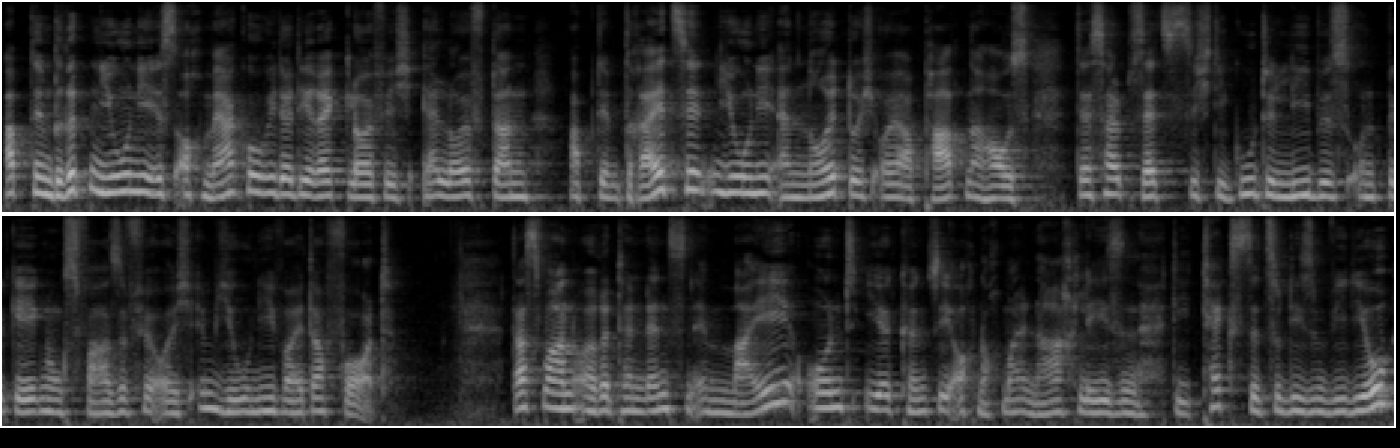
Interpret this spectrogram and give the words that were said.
Ab dem 3. Juni ist auch Merkur wieder direktläufig. Er läuft dann ab dem 13. Juni erneut durch euer Partnerhaus. Deshalb setzt sich die gute Liebes- und Begegnungsphase für euch im Juni weiter fort. Das waren eure Tendenzen im Mai und ihr könnt sie auch nochmal nachlesen. Die Texte zu diesem Video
